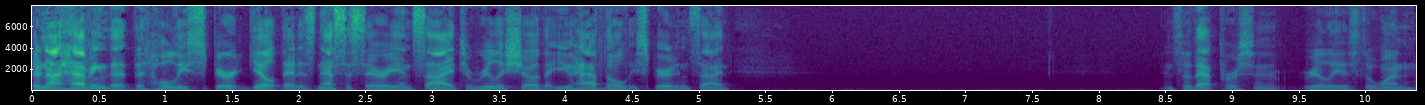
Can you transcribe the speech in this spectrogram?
They're not having the, the Holy Spirit guilt that is necessary inside to really show that you have the Holy Spirit inside. And so that person really is the one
